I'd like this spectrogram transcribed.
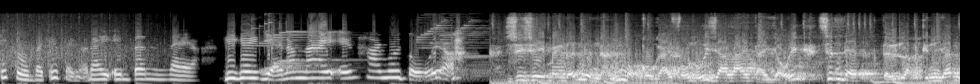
Cát Tường và các bạn ở đây, em tên là Gigi, dạ năm nay em 20 tuổi ạ. Gigi mang đến hình ảnh một cô gái phố núi Gia Lai tài giỏi, xinh đẹp, tự lập kinh doanh.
